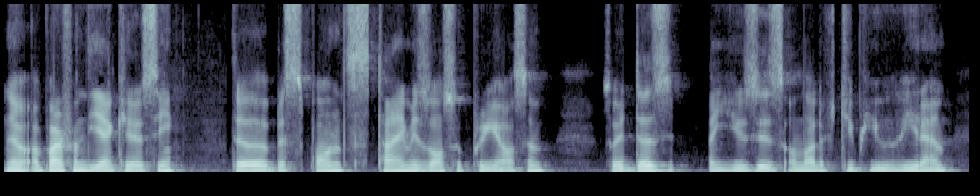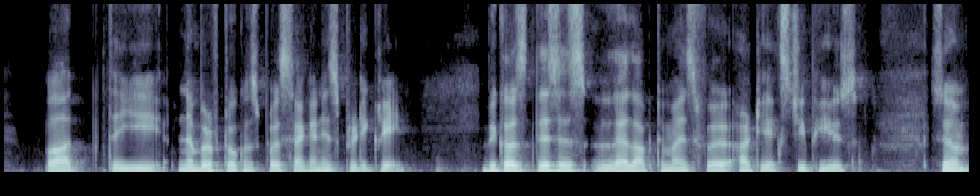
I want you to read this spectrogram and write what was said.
Now, apart from the accuracy, the response time is also pretty awesome. So it does uh, uses a lot of GPU VRAM, but the number of tokens per second is pretty great because this is well optimized for RTX GPUs. So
